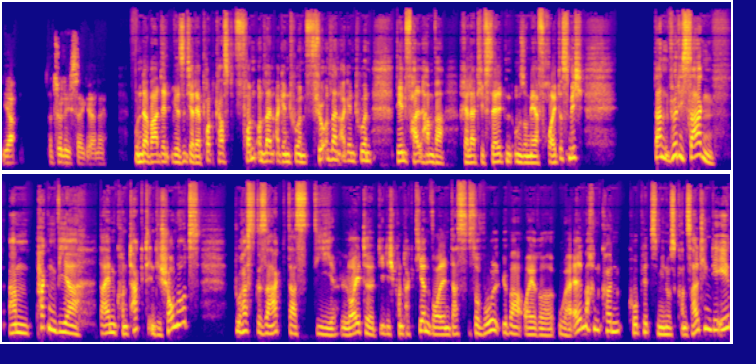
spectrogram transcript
Ja, Natürlich, sehr gerne. Wunderbar, denn wir sind ja der Podcast von Online-Agenturen für Online-Agenturen. Den Fall haben wir relativ selten, umso mehr freut es mich. Dann würde ich sagen, ähm, packen wir deinen Kontakt in die Show Notes. Du hast gesagt, dass die Leute, die dich kontaktieren wollen, das sowohl über eure URL machen können, kopitz-consulting.de,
